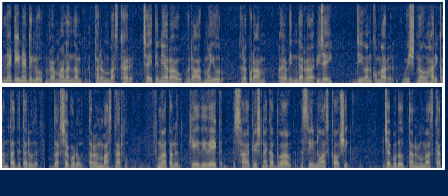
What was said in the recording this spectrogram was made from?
నటీ నటులు బ్రహ్మానందం తరుణ్ భాస్కర్ చైతన్యరావు రాగ్ మయూర్ రఘురామ్ రవీందర్ విజయ్ జీవన్ కుమార్ విష్ణు హరికాంత్ తదితరులు. దర్శకుడు తరుణ్ భాస్కర్. నిర్మాతలు కె వివేక్ సాకృష్ణ గద్వాల్ శ్రీనివాస్ కౌశిక్. దర్శకుడు తరుణ్ భాస్కర్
